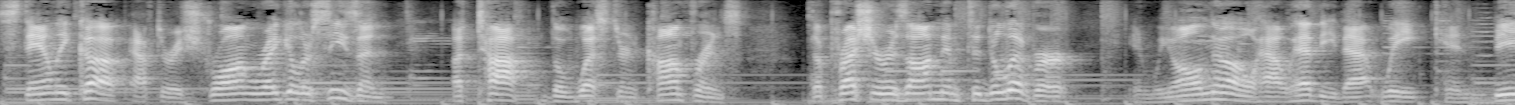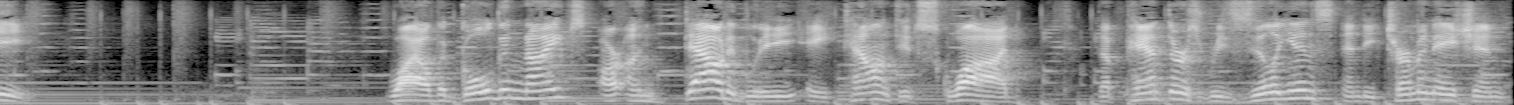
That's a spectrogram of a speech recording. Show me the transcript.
Stanley Cup after a strong regular season atop the Western Conference. The pressure is on them to deliver, and we all know how heavy that weight can be. While the Golden Knights are undoubtedly a talented squad, the Panthers' resilience and determination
